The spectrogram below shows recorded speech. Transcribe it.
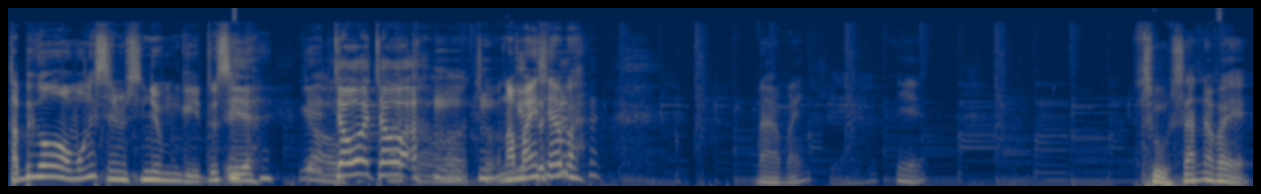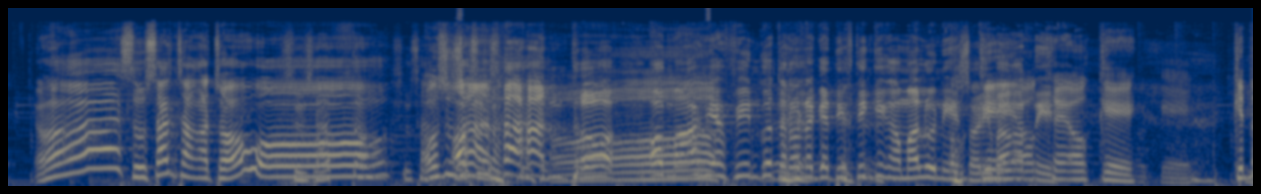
Tapi gue ngomongnya senyum-senyum gitu sih. Iya. Cowok. Cowok, cowok. Cowok, cowok. Namanya siapa? Namanya siapa ya? Susan apa ya? Ah, Susan sangat cowok. Susanto. Susanto. Oh, Susan. Oh, Susanto. Oh, maaf ya Vin, gue terlalu negatif thinking sama lu nih. Sorry Oke, banget oke, nih. Oke, Oke. Kita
